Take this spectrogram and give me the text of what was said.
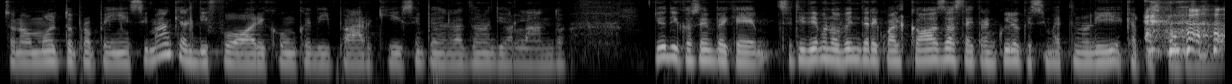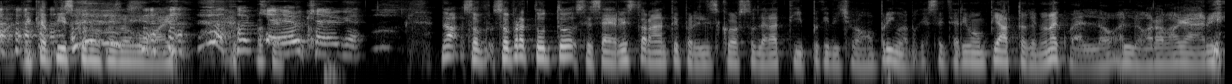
sono molto propensi, ma anche al di fuori comunque dei parchi, sempre nella zona di Orlando. Io dico sempre che se ti devono vendere qualcosa, stai tranquillo che si mettono lì e capiscono cosa vuoi. E capiscono cosa vuoi. ok, ok, ok. okay. No, so- soprattutto se sei al ristorante per il discorso della tip che dicevamo prima, perché se ti arriva un piatto che non è quello, allora magari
